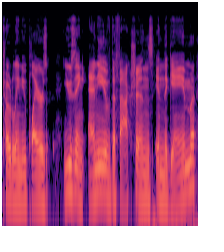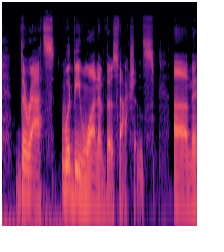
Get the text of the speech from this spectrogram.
totally new players using any of the factions in the game, the rats would be one of those factions. Um,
